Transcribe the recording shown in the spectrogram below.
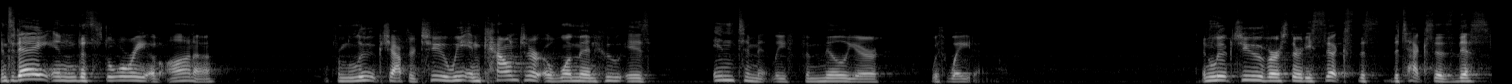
And today, in the story of Anna from Luke chapter 2, we encounter a woman who is intimately familiar with waiting. In Luke 2, verse 36, this, the text says this.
